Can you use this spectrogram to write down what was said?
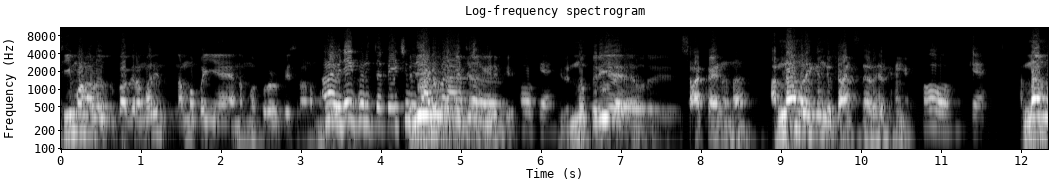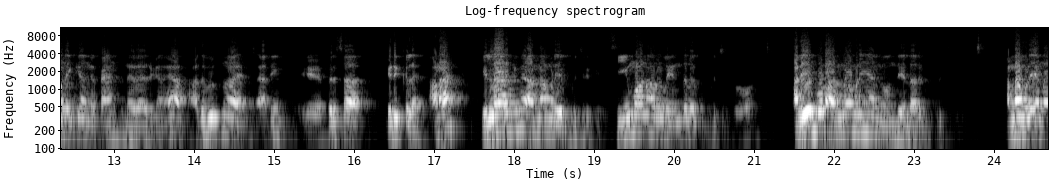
சீமான அளவுக்கு பாக்குற மாதிரி நம்ம பையன் நம்ம குரல் பேசுறான் நம்ம விஜய் குறித்த பேச்சு விஜய் குறித்த பேச்சு அங்க இருக்கு. இன்னும் பெரிய ஒரு ஷாக் ஆயினும்னா அண்ணாமலைக்கு அங்க ஃபேன்ஸ் நிறைய இருக்காங்க. அண்ணாமலைக்கு அங்க ஃபேன்ஸ் நிறைய இருக்காங்க. அது குறித்து அஹ், பெருசா எடுக்கல. ஆனா எல்லாருக்குமே அண்ணாமலையை பிடிச்சிருக்கு. சீமான் அவர்களை எந்த அளவுக்கு பிடிச்சிருக்கோ அதே போல அண்ணாமலையும் அங்க வந்து எல்லாருக்கும் பிடிச்சிருக்கு. அண்ணாமலை ஏன்னா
